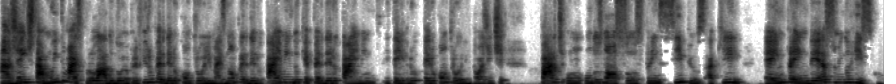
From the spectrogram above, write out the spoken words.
a gente está muito mais para o lado do eu prefiro perder o controle, mas não perder o timing, do que perder o timing e ter, o, ter o controle. Então, a gente parte, um, um dos nossos princípios aqui é empreender assumindo risco.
